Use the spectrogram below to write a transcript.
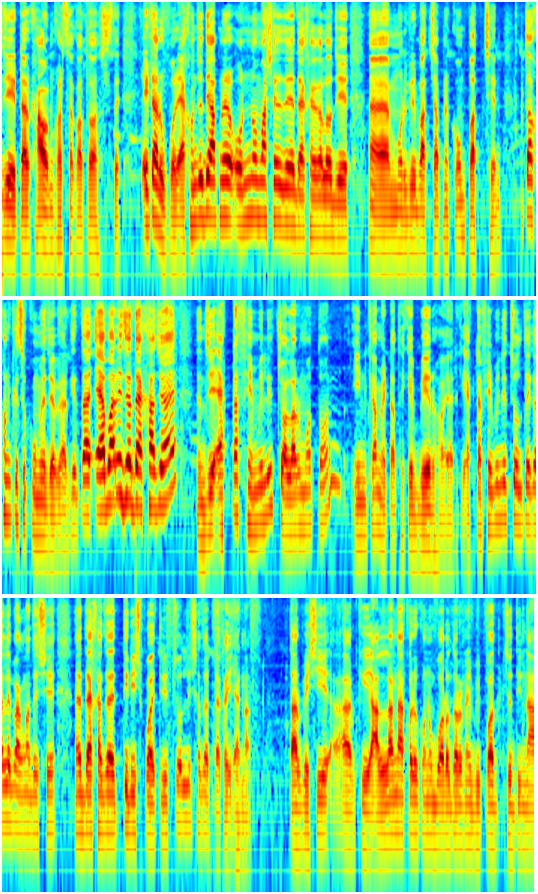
যে এটার খাওয়ান খরচা কত আসছে, এটার উপরে। এখন যদি আপনার অন্য মাসে যে দেখা গেল যে মুরগির বাচ্চা আপনি কম পাচ্ছেন, তখন কিছু কমে যাবে আর কি। তা এবারে যে দেখা যায় যে একটা ফ্যামিলি চলার মতন ইনকাম এটা থেকে বের হয় আর কি। একটা ফ্যামিলি চলতে গেলে বাংলাদেশে দেখা যায় তিরিশ, পঁয়ত্রিশ, চল্লিশ হাজার টাকাই এনাফ তার বেশি আর কি আল্লাহ না করে কোনো বড় ধরনের বিপদ যদি না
